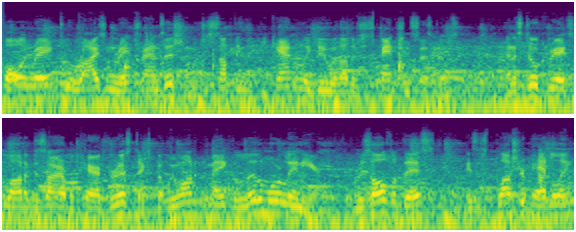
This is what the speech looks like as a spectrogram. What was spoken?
falling rate to a rising rate transition, which is something that you can't really do with other suspension systems. And it still creates a lot of desirable characteristics, but we wanted to make it a little more linear. The result of this is it's plusher pedaling,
